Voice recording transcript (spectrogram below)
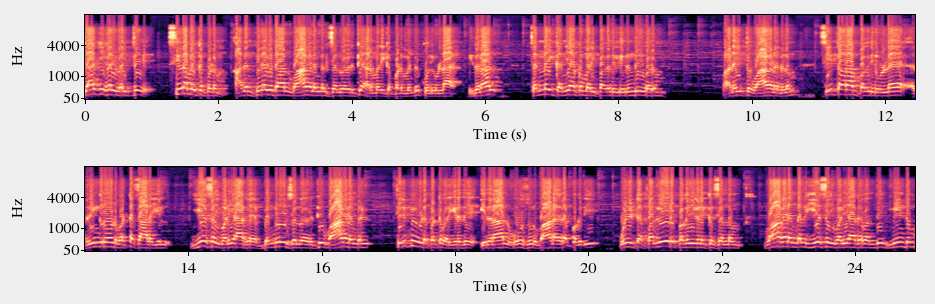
ஜாக்கிகள் வைத்து சீரமைக்கப்படும். அதன் பிறகுதான் வாகனங்கள் செல்வதற்கு அனுமதிக்கப்படும் என்று கூறியுள்ளார். இதனால் சென்னை கன்னியாகுமரி பகுதியில் இருந்து வரும் அனைத்து வாகனங்களும் சீதாராம் பகுதியில் உள்ள ரிங் ரோடு வட்ட சாலையில் இஎஸ்ஐ வழியாக பெங்களூர் செல்வதற்கு வாகனங்கள் திருப்பி விடப்பட்டு வருகிறது. இதனால் ஓசூர் மாநகர பகுதி உள்ளிட்ட பல்வேறு பகுதிகளுக்கு செல்லும் வாகனங்கள் இஎஸ்ஐ வழியாக வந்து மீண்டும்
